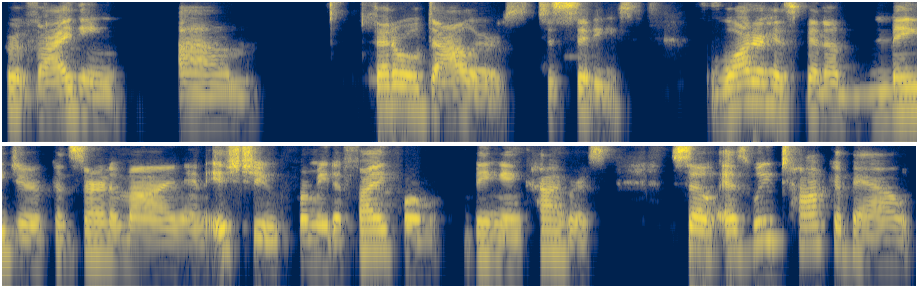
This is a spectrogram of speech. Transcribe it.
providing um, federal dollars to cities. Water has been a major concern of mine and issue for me to fight for being in Congress. So, as we talk about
